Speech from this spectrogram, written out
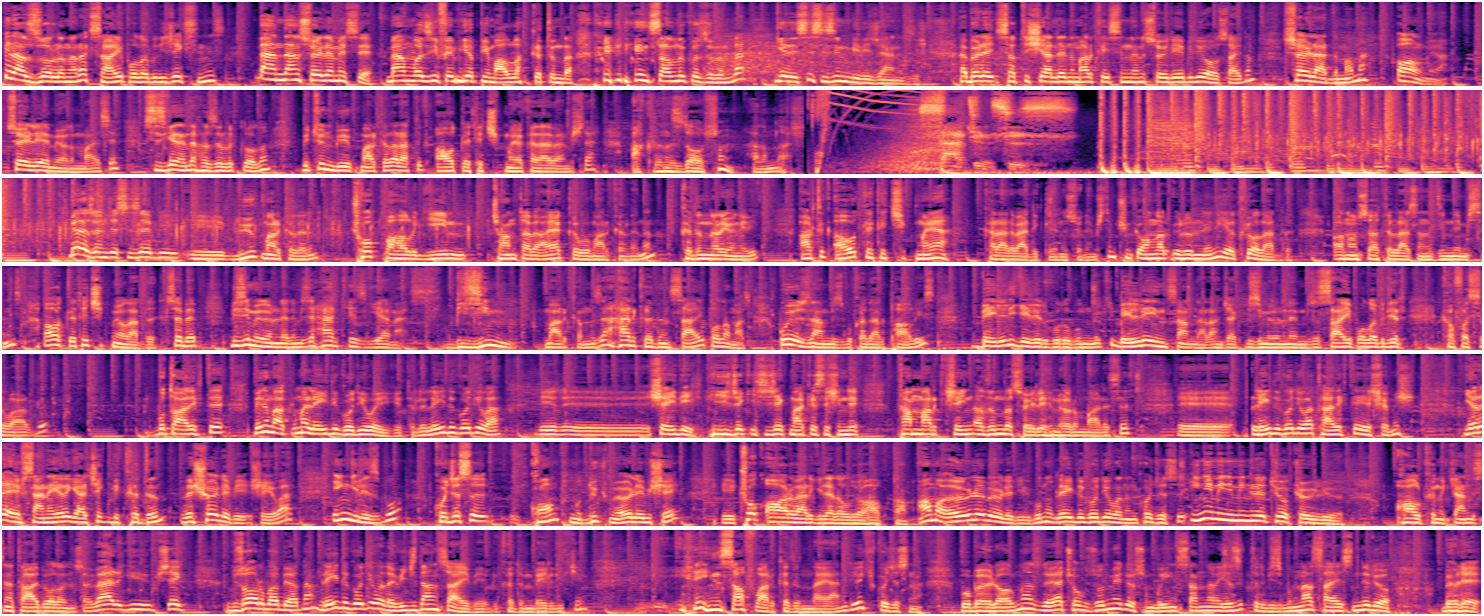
biraz zorlanarak sahip olabileceksiniz. Benden söylemesi. Ben vazifemi yapayım Allah katında. insanlık huzurunda. Gerisi sizin bileceğiniz iş. Ha böyle satış yerlerini, marka isimlerini söyleyebiliyor olsaydım söylerdim ama olmuyor söyleyemiyorum maalesef. Siz gene de hazırlıklı olun. Bütün büyük markalar artık outlet'e çıkmaya karar vermişler. Aklınızda olsun hanımlar. Sertünsüz. Biraz önce size bir e, büyük markaların çok pahalı giyim, çanta ve ayakkabı markalarının kadınlara yönelik artık outlet'e çıkmaya karar verdiklerini söylemiştim. Çünkü onlar ürünlerini yakıyorlardı. Anonsu hatırlarsanız dinlemişsiniz. Outlet'e çıkmıyorlardı. Sebep bizim ürünlerimizi herkes giyemez. Bizim markamıza her kadın sahip olamaz. Bu yüzden biz bu kadar pahalıyız. Belli gelir grubundaki belli insanlar ancak bizim ürünlerimize sahip olabilir kafası vardı. Bu tarihte benim aklıma Lady Godiva'yı getiriyor. Lady Godiva bir e, şey değil. Yiyecek içecek markası. Şimdi tam mark şeyin adını da söyleyemiyorum maalesef. E, Lady Godiva tarihte yaşamış. Yarı efsane yarı gerçek bir kadın ve şöyle bir şey var. İngiliz bu. Kocası kont mu dük mü öyle bir şey. E, çok ağır vergiler alıyor halktan. Ama öyle böyle değil. Bunu Lady Godiva'nın kocası inim inim inletiyor köylüyü halkını kendisine tabi olan insan. Vergi yüksek, zorba bir adam. Lady Godiva da vicdan sahibi bir kadın belli ki. İnsaf var kadında yani. Diyor ki kocasına bu böyle olmaz diyor ya çok zulmediyorsun bu insanlara yazıktır biz bunlar sayesinde diyor böyle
